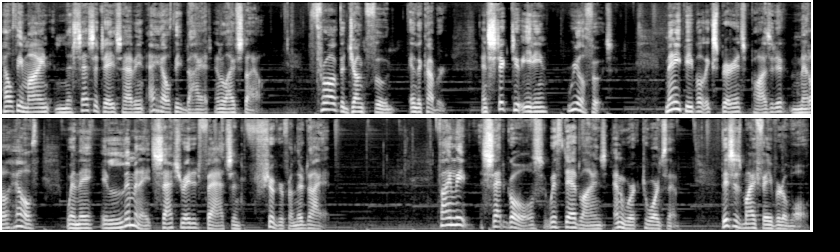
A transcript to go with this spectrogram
healthy mind necessitates having a healthy diet and lifestyle. Throw out the junk food in the cupboard and stick to eating real foods. Many people experience positive mental health when they eliminate saturated fats and sugar from their diet. Finally, set goals with deadlines and work towards them. This is my favorite of all.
